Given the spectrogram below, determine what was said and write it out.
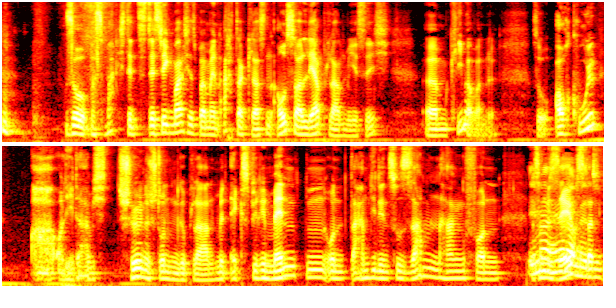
so, was mache ich denn? Deswegen mache ich jetzt bei meinen Achterklassen, außer lehrplanmäßig, ähm, Klimawandel. So, auch cool, Oh, Olli, da habe ich schöne Stunden geplant mit Experimenten und da haben die den Zusammenhang von. Das Immer haben die selbst dann.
